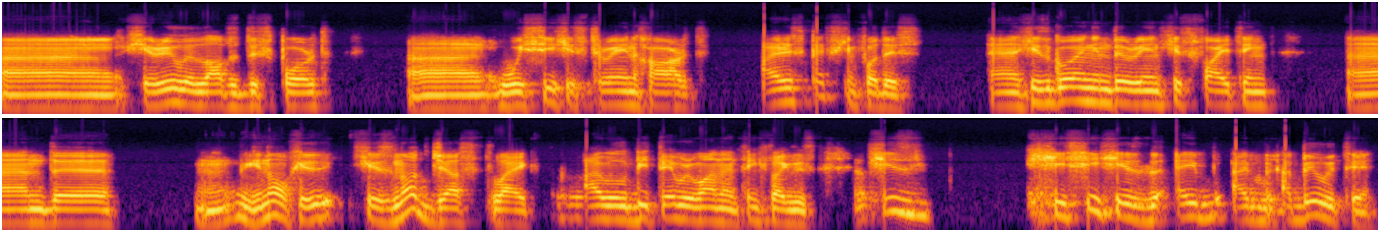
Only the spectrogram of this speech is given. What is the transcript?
Uh, he really loves the sport. Uh, we see he's train hard. I respect him for this, and he's going in the ring. He's fighting, and uh, mm, you know he he's not just like I will beat everyone and things like this. He's he see his ab- ab- ability.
